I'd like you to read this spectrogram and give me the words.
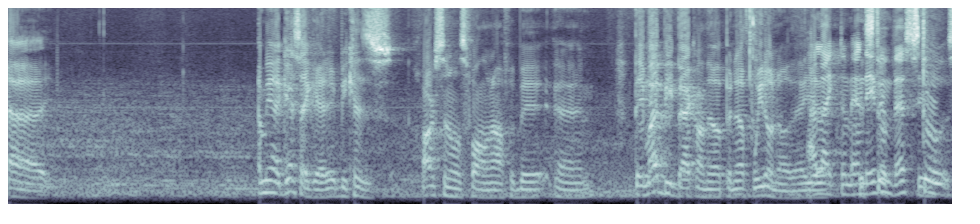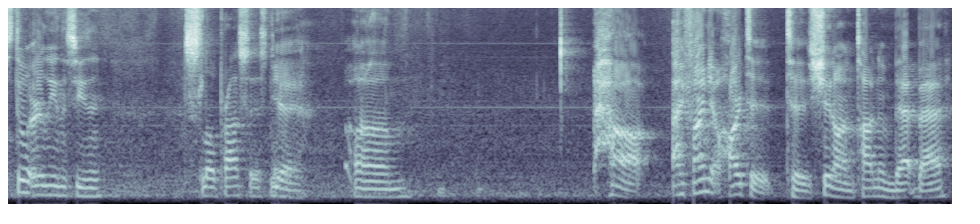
uh, I mean, I guess I get it because Arsenal's fallen off a bit, and they might be back on the up and up. We don't know that. Yet. I like them, and It's they've still, invested. Still, still early in the season. Slow process. though. Yeah. Um, how I find it hard to to shit on Tottenham that bad.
